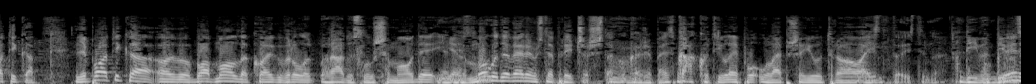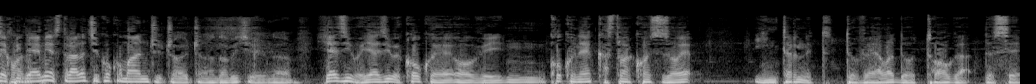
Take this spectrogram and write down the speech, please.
Ljepotika. Ljepotika od Bob Molda kojeg vrlo rado slušam ovde. Ja ne Jeste- mogu da verujem šta pričaš, tako kaže pesma. Kako ti lepo ulepša jutro ovaj Jeste, to je istina. divan, divan skladac. epidemija, stradaće koliko manči čovječa, ono, dobit će, da. Jezivo, je, jezivo je koliko je, ovi, m, koliko je neka stvar koja se zove internet dovela do toga da se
